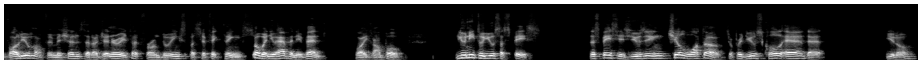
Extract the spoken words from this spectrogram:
volume of emissions that are generated from doing specific things. So when you have an event, for example, you need to use a space. The space is using chilled water to produce cold air that, you know,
